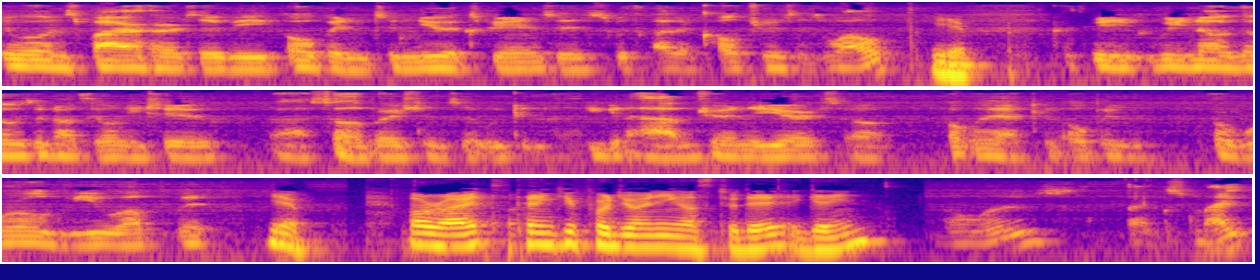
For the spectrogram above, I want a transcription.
it will inspire her to be open to new experiences with other cultures as well. Yep. Because we we know those are not the only two uh, celebrations that we can you can have during the year. So hopefully that can open her worldview up a bit. Yep. All right. Thank you for joining us today again. No worries. Thanks, mate.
